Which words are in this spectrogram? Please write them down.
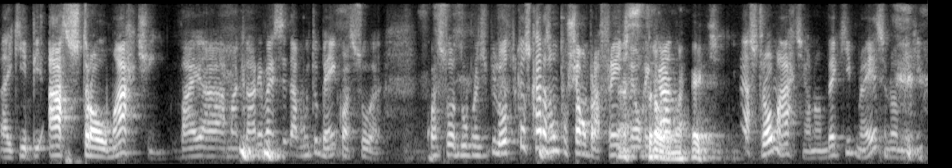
da equipe Astral Martin, vai, a McLaren vai se dar muito bem com a sua, com a sua dupla de pilotos, porque os caras vão puxar um para frente, né? O Ricardo. Martin. É, Astral Martin é o nome da equipe, não é esse o nome da equipe?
